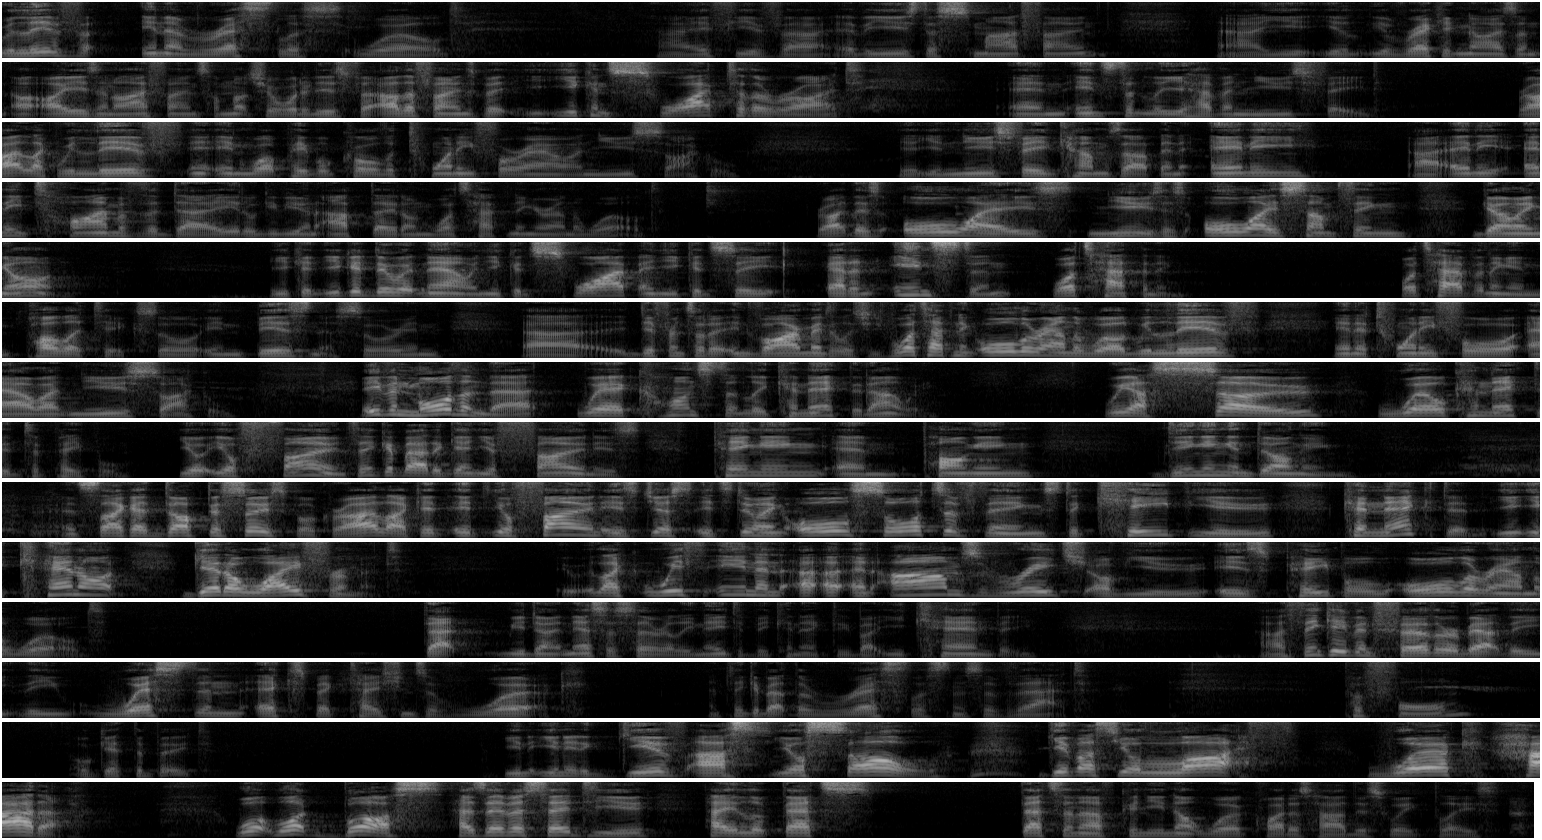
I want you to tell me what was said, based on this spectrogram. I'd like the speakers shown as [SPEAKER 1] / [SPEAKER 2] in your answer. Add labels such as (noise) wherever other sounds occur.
[SPEAKER 1] We live in a restless world. Uh, if you've uh, ever used a smartphone, uh, you, will recognize, an, I use an iPhone, so I'm not sure what it is for other phones, but you can swipe to the right and instantly you have a news feed, right? Like we live in, in what people call the 24 hour news cycle. Your, your news feed comes up, and any, uh, any, any time of the day, it'll give you an update on what's happening around the world, right? There's always news, there's always something going on. You could, you could do it now and you could swipe and you could see at an instant what's happening. What's happening in politics or in business or in uh, different sort of environmental issues. What's happening all around the world. We live in a 24 hour news cycle. Even more than that, we're constantly connected, aren't we? We are so well connected to people. Your, your phone, think about again, your phone is pinging and ponging, dinging and donging it's like a Dr. Seuss book, right? Like it, it, your phone is just, it's doing all sorts of things to keep you connected. You, you cannot get away from it. Like within an, a, an arm's reach of you is people all around the world that you don't necessarily need to be connected, but you can be. Uh, I think even further about the, the Western expectations of work and think about the restlessness of that perform, or get the boot. You, you need to give us your soul, give us your life, work harder. What, what boss has ever said to you, hey, look, that's, that's enough. Can you not work quite as hard this week, please? (laughs)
